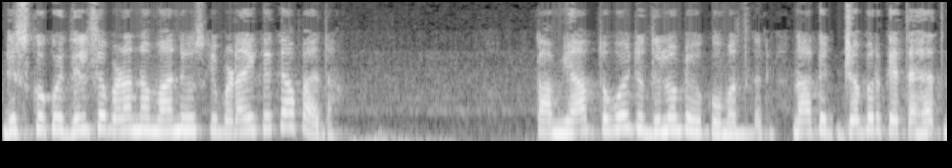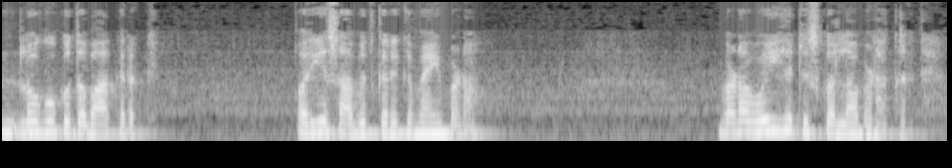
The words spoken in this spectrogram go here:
جس کو کوئی دل سے بڑا نہ مانے، اس کی بڑائی کا کیا فائدہ؟ کامیاب تو وہ جو دلوں پہ حکومت کرے، نہ کہ جبر کے تحت لوگوں کو دبا کے رکھے۔ اور یہ ثابت کرے کہ میں ہی بڑا ہوں۔ بڑا وہی ہے جس کو اللہ بڑا کر دے۔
